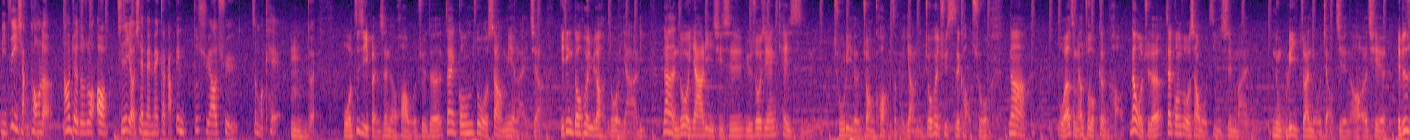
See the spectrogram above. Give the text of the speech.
你自己想通了，然后觉得说哦，其实有些妹妹嘎嘎并不需要去这么 care。嗯，对。我自己本身的话，我觉得在工作上面来讲，一定都会遇到很多的压力。那很多的压力，其实比如说今天 case 处理的状况怎么样，你就会去思考说，那我要怎么样做更好？那我觉得在工作上，我自己是蛮努力钻牛角尖，然后而且也不是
